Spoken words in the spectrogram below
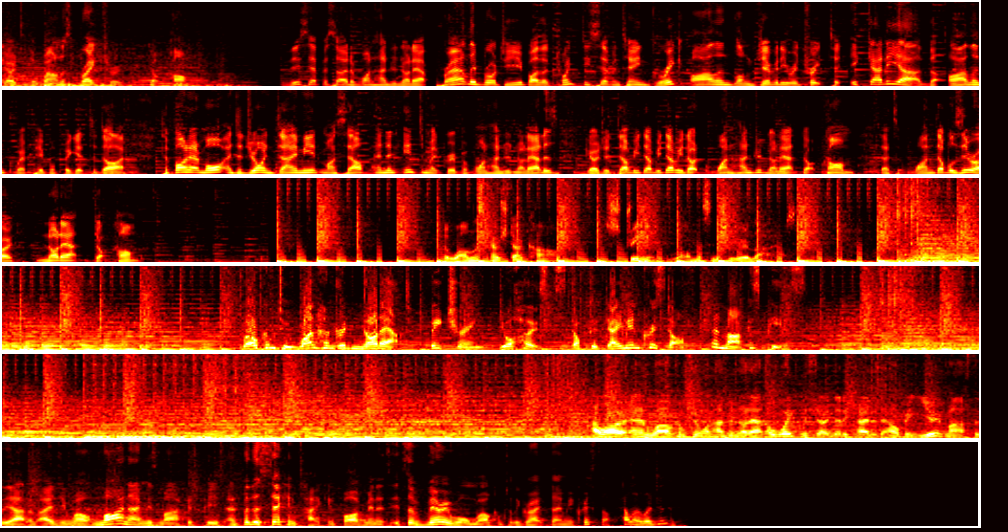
go to thewellnessbreakthrough.com. This episode of 100 Not Out proudly brought to you by the 2017 Greek Island Longevity Retreat to Ikaria, the island where people forget to die. To find out more and to join Damien, myself, and an intimate group of 100 Not Outers, go to www.100notout.com. That's 100notout.com. TheWellnessCouch.com, streaming wellness into your lives. Welcome to 100 Not Out, featuring your hosts Dr. Damien Kristof and Marcus Pearce. Hello and welcome to 100 Not Out, a weekly show dedicated to helping you master the art of aging well. My name is Marcus Pearce, and for the second take in five minutes, it's a very warm welcome to the great Damien Kristof. Hello, legend.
